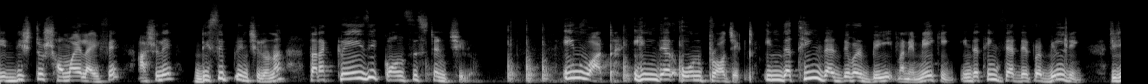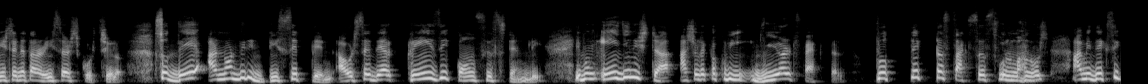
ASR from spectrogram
নির্দিষ্ট সময় লাইফে আসলে ডিসিপ্লিন ছিল না, তারা ক্রেজি কনসিস্টেন্ট ছিল। In what their own project in the thing that they were মানে in the things that they were building যে জিনিসটা নিয়ে তারা রিসার্চ করছিল so they are not very discipline out say they are crazy consistently এবং এই জিনিসটা আসলে একটা খুবই উইয়ার্ড ফ্যাক্টর প্রত্যেকটা সাকসেসফুল মানুষ, আমি দেখছি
